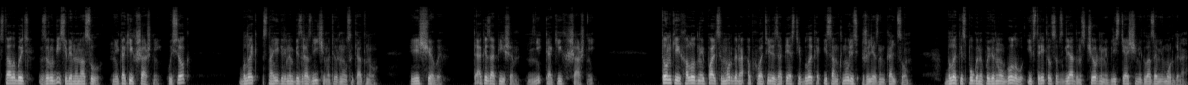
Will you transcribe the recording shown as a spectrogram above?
Стало быть, заруби себе на носу. Никаких шашней. Усек? Блэк с наигранным безразличием отвернулся к окну. Еще бы. Так и запишем. Никаких шашней. Тонкие холодные пальцы Моргана обхватили запястье Блэка и сомкнулись железным кольцом. Блэк испуганно повернул голову и встретился взглядом с черными блестящими глазами Моргана.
